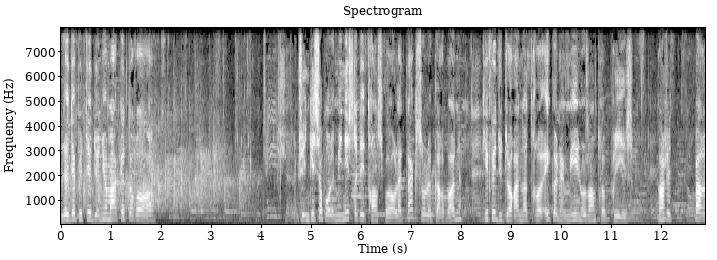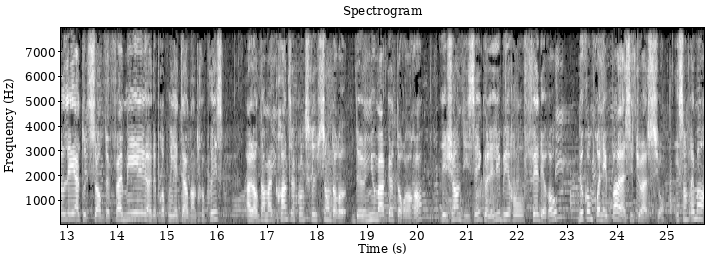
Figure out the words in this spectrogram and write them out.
Le député de Newmarket-Aurora. J'ai une question pour le ministre des Transports. La taxe sur le carbone qui fait du tort à notre économie et nos entreprises. Quand j'ai parlé à toutes sortes de familles, à des propriétaires d'entreprises, alors dans ma grande circonscription de, de Newmarket-Aurora, les gens disaient que les libéraux fédéraux ne comprenaient pas la situation. Ils sont vraiment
